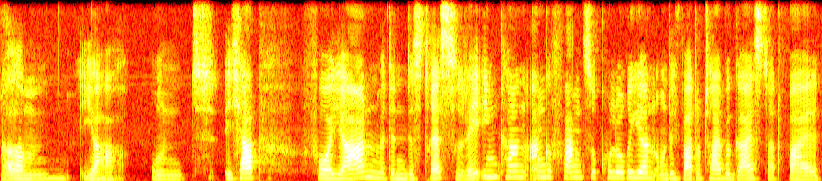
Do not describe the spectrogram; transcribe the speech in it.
Ähm, ja, und ich habe vor Jahren mit den Distress Reinkern angefangen zu kolorieren und ich war total begeistert, weil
